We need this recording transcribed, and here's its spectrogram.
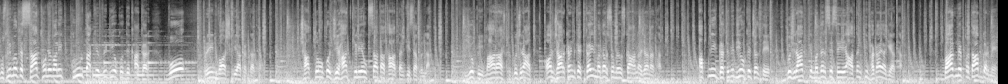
मुस्लिमों के साथ होने वाली क्रूरता के वीडियो को दिखाकर वो ब्रेन वॉश किया करता था। छात्रों को जिहाद के लिए उकसाता था आतंकी सैफुल्ला। यूपी, महाराष्ट्र, गुजरात और झारखंड के कई मदरसों में उसका आना जाना था। अपनी गतिविधियों के चलते गुजरात के मदरसे से ये आतंकी भगाया गया था। बाद में प्रतापगढ़ में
